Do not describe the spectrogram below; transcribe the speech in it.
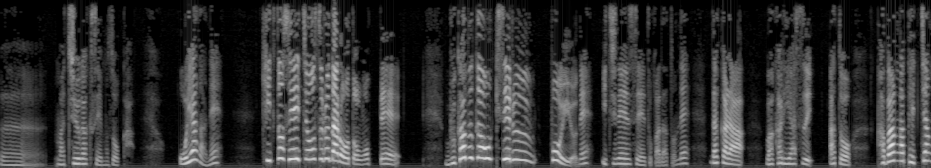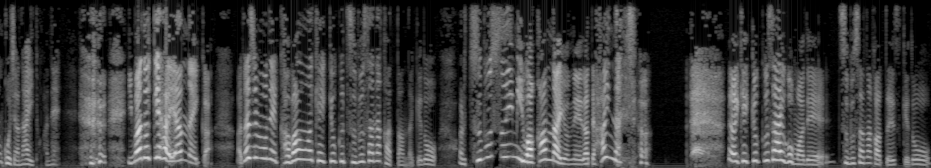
うーん、まあ中学生もそうか。親がね、きっと成長するだろうと思って、ブカブカを着せるっぽいよね。一年生とかだとね。だから、わかりやすい。あと、カバンがぺっちゃんこじゃないとかね。今時流行んないか。私もね、カバンは結局潰さなかったんだけど、あれ、潰す意味わかんないよね。だって入んないじゃん。だから結局最後まで潰さなかったですけど、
